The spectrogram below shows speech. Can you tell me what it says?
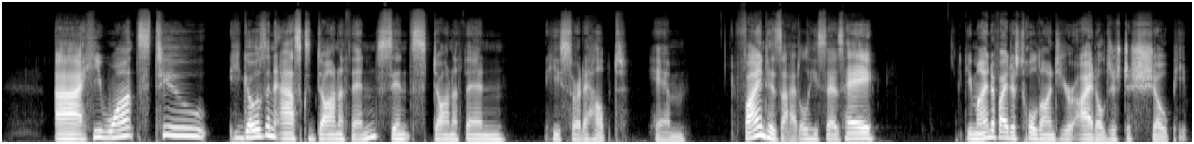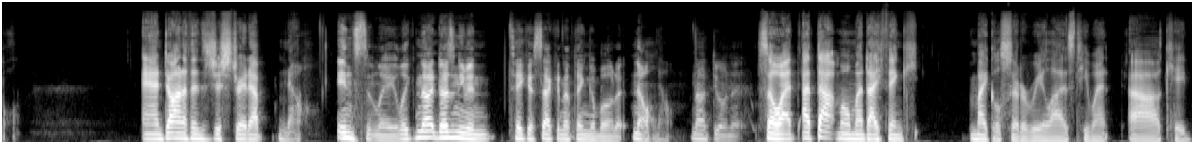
Uh, he wants to. He goes and asks Donathan, since Donathan, he sort of helped him find his idol. He says, Hey, do you mind if I just hold on to your idol just to show people? And Donathan's just straight up, No. Instantly, like not doesn't even take a second to think about it. No, No. not doing it. So at, at that moment, I think Michael sort of realized he went, ah, Okay.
